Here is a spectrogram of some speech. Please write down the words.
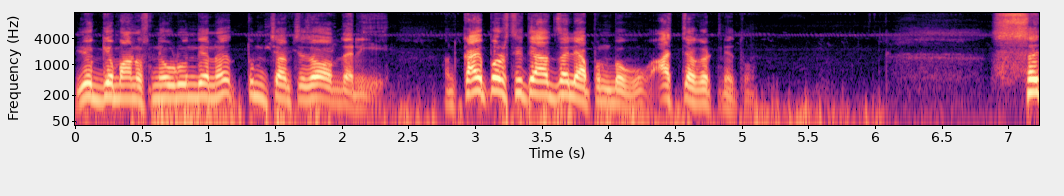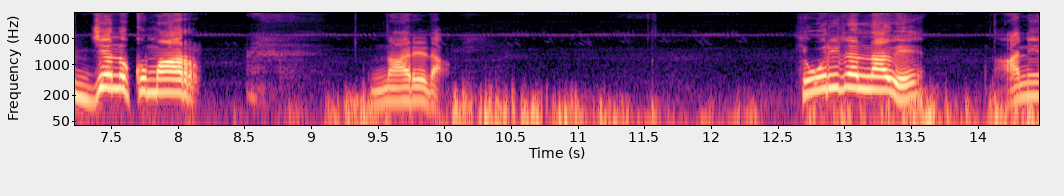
योग्य माणूस निवडून देणं तुमची आमची जबाबदारी आहे. आणि काय परिस्थिती आज झाली आपण बघू आजच्या घटनेतून. सज्जन कुमार नारेडा. हे ओरिजिनल नाव आहे आणि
